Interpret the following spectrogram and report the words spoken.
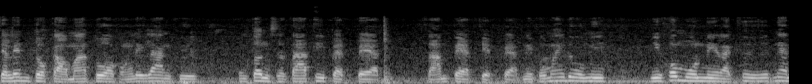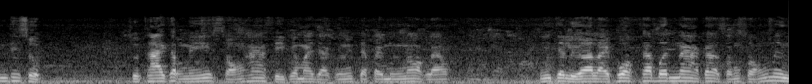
จะเล่นตัวเก่ามาตัวของเลขล่างคือตรงต้นสตาร์ทที่แปดแปดสามแปดเจ็ดแปดนี่ผมให้ดูมีมีข้อมูลนี่แหละคือแน่นที่สุด สุดท้ายก็ตรงนี้สองห้าสี่ก็มาจากตรงนี้แต่ไปเมืองนอกแล้ว นี่จะเหลืออะไรพวกถ้าเบิ้ลหน้าก็สองสองหนึ่ง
